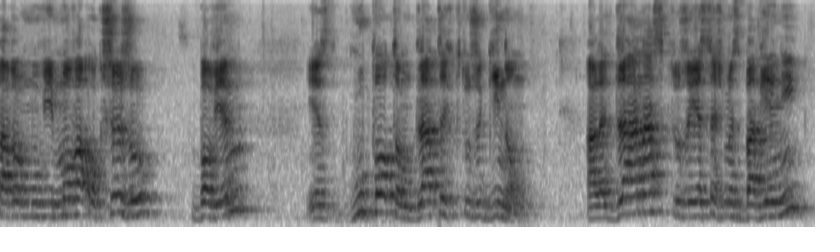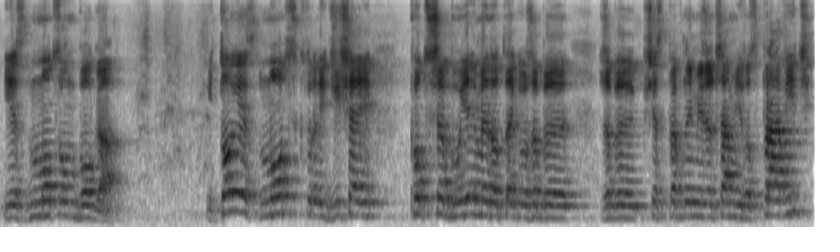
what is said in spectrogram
Paweł mówi, mowa o krzyżu, bowiem jest głupotą dla tych, którzy giną, ale dla nas, którzy jesteśmy zbawieni, jest mocą Boga. I to jest moc, której dzisiaj potrzebujemy do tego, żeby, żeby się z pewnymi rzeczami rozprawić,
